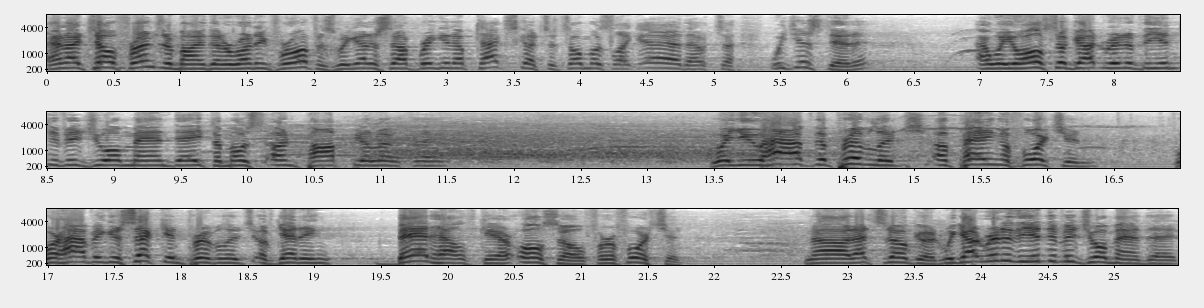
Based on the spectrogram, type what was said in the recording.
And I tell friends of mine that are running for office, we got to stop bringing up tax cuts. It's almost like, eh, that's a, we just did it. And we also got rid of the individual mandate, the most unpopular thing where you have the privilege of paying a fortune for having a second privilege of getting bad health care also for a fortune. No, that's no good. We got rid of the individual mandate.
